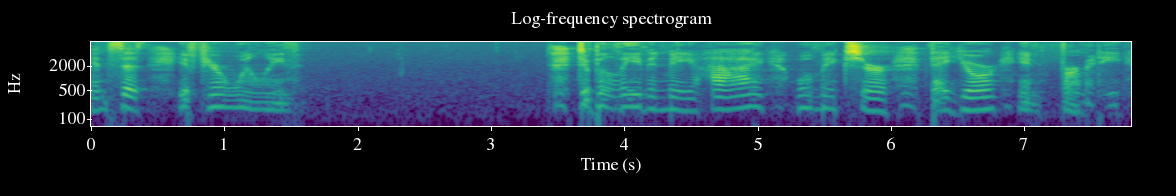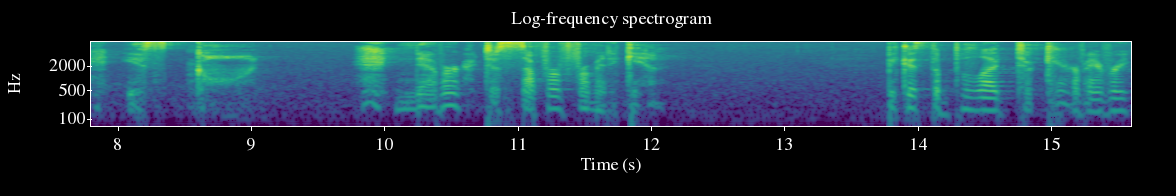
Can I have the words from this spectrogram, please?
and says, If you're willing to believe in me, I will make sure that your infirmity is gone, never to suffer from it again. Because the blood took care of every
